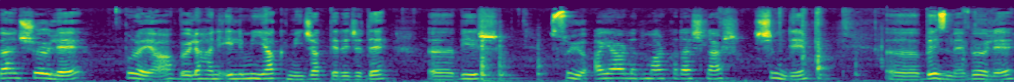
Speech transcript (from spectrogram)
ben şöyle buraya böyle hani elimi yakmayacak derecede e, bir suyu ayarladım arkadaşlar. Şimdi e, bezime böyle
